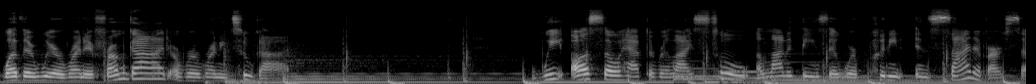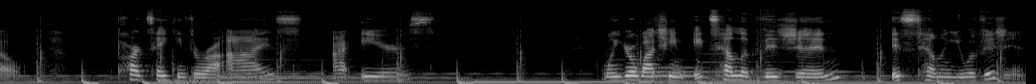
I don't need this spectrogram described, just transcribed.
whether we're running from God or we're running to God. We also have to realize, too, a lot of things that we're putting inside of ourselves, partaking through our eyes, our ears. When you're watching a television, it's telling you a vision.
